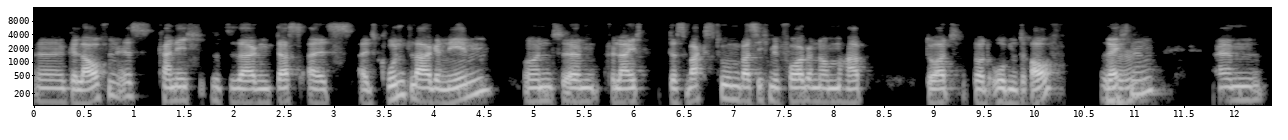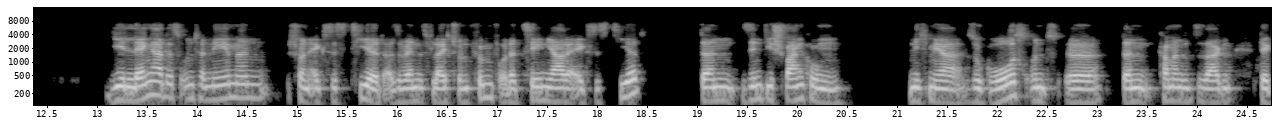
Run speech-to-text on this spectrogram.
äh, gelaufen ist, kann ich sozusagen das als, als Grundlage nehmen und ähm, vielleicht das Wachstum, was ich mir vorgenommen habe, dort, dort oben drauf mhm. rechnen. Mhm. Ähm, je länger das Unternehmen schon existiert, also wenn es vielleicht schon fünf oder zehn Jahre existiert, dann sind die Schwankungen nicht mehr so groß und äh, dann kann man sozusagen, der,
